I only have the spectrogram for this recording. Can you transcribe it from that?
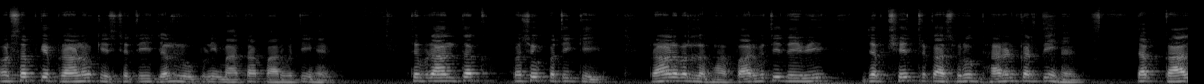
और सबके प्राणों की स्थिति जल रूपिणी माता पार्वती हैं। त्रिपुरांतक पशुपति की प्राणवल्लभा पार्वती देवी जब क्षेत्र का स्वरूप धारण करती हैं तब काल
